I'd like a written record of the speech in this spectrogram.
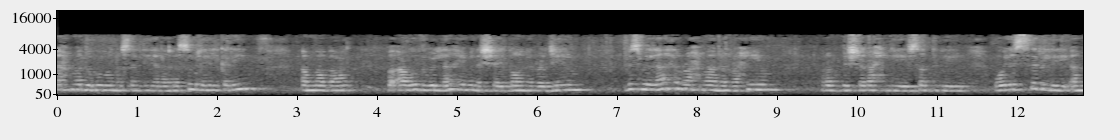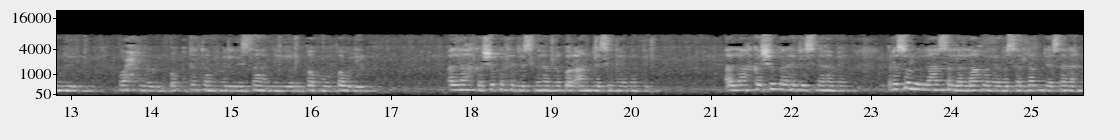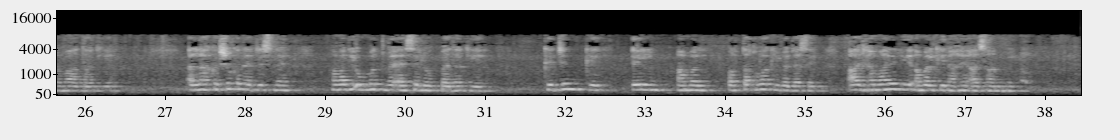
نحمده ونصلي على رسوله الكريم بعد بالله من من الشيطان الرجيم بسم الله الرحمن الرحيم رب لي لي صدري ويسر عقدة لساني قولي اللہ کا شکر ہے جس نے ہمیں قرآن جیسی نعمت دی اللہ کا شکر ہے جس نے ہمیں رسول اللہ صلی اللہ علیہ وسلم جیسا رہنما عطا کیا اللہ کا شکر ہے جس نے ہماری امت میں ایسے لوگ پیدا کیے کہ جن کے علم عمل اور تقوی کی وجہ سے آج ہمارے لیے عمل کی راہیں آسان ہوئی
